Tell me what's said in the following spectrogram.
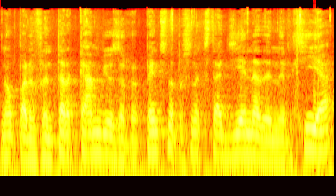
¿no? para enfrentar cambios de repente, es una persona que está llena de energía.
